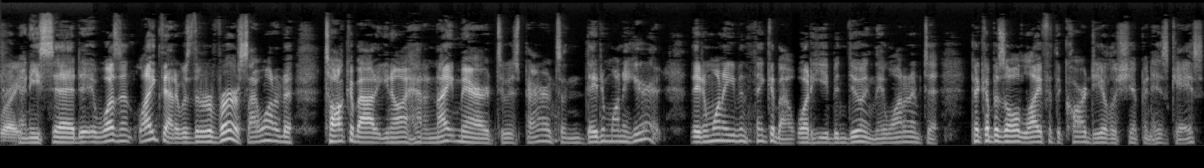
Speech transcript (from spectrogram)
Right, right. And he said it wasn't like that. It was the reverse. I wanted to talk about it. You know, I had a nightmare to his parents and they didn't want to hear it. They didn't want to even think about what he had been doing. They wanted him to pick up his old life at the car dealership in his case.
